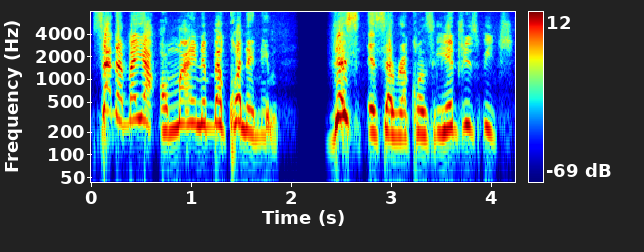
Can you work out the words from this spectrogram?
sɛdeɛ ɛbɛyɛ a ɔman no bɛkɔ n'anim. This is a reconciliatory speech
